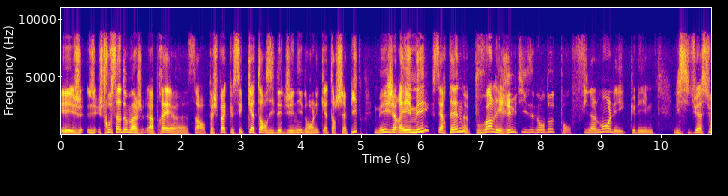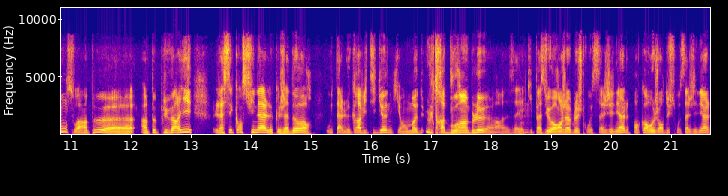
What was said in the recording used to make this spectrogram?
Et je, trouve ça dommage. Après, euh, ça n'empêche pas que c'est 14 idées de génie dans les 14 chapitres, mais j'aurais aimé certaines pouvoir les réutiliser dans d'autres pour finalement que les, les situations soient un peu, euh, un peu plus variées. La séquence finale que j'adore, où tu as le Gravity Gun qui est en mode ultra bourrin bleu, alors, ça- qui passe du orange à bleu, je trouve ça génial. Encore aujourd'hui, je trouve ça génial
